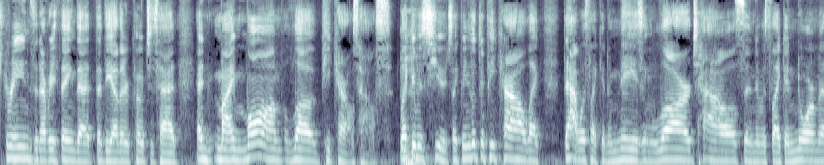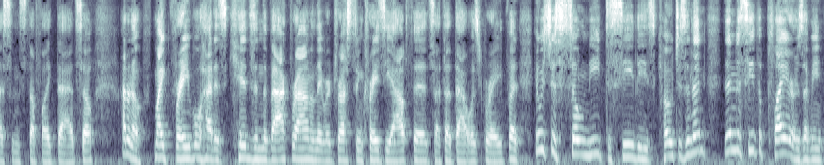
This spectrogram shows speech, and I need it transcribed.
screens and everything that, that the other coaches had. And my mom loved Pete Carroll's house. Like mm-hmm. it was huge. Like when you looked at Pete Carroll, like that was like an amazing large house and it was like enormous and stuff like that. So I don't know. Mike Vrabel had his kids in the background and they were dressed in crazy outfits. I thought that was great. But it was just so neat to see these coaches and then then to see the players. I mean,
